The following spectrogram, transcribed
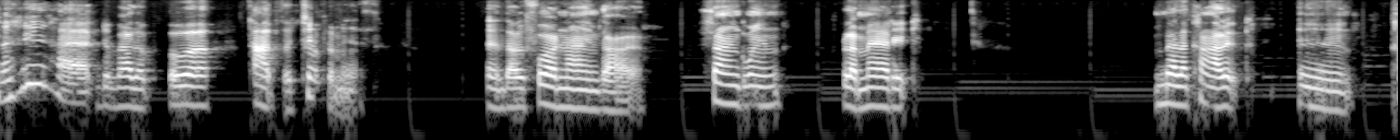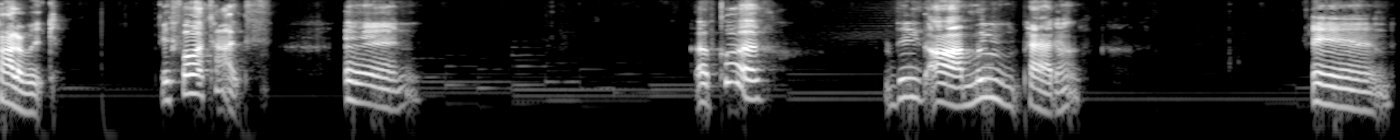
And he had developed four types of temperaments, and those four names are sanguine, phlegmatic, melancholic, and choleric. It's four types. And of course, these are mood patterns. And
